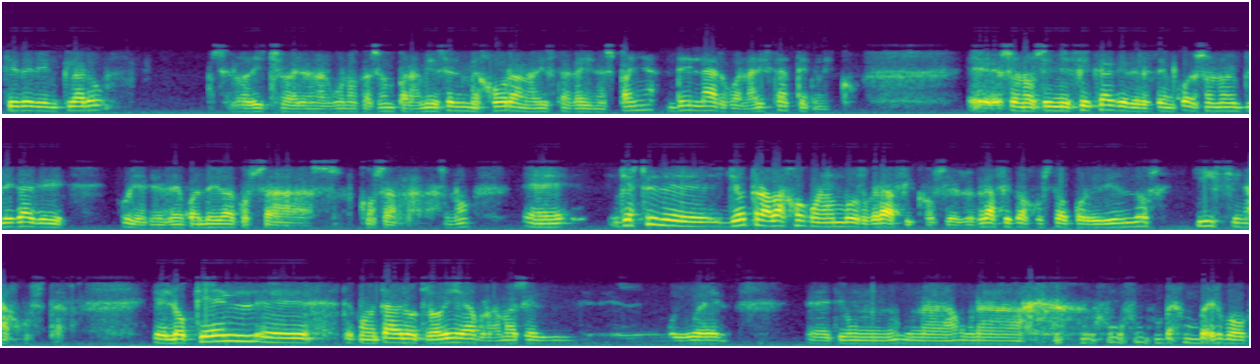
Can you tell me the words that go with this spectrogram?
quede bien claro se lo ha dicho él en alguna ocasión, para mí es el mejor analista que hay en España, de largo, analista técnico. Eh, eso no significa que de vez en cuando, eso no implica que, oye, que de vez en cuando diga cosas, cosas raras, ¿no? Eh, yo estoy de, yo trabajo con ambos gráficos, el gráfico ajustado por dividendos y sin ajustar. Eh, lo que él te comentaba el otro día, porque además él es muy buen eh, tiene un, una, una un verbo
